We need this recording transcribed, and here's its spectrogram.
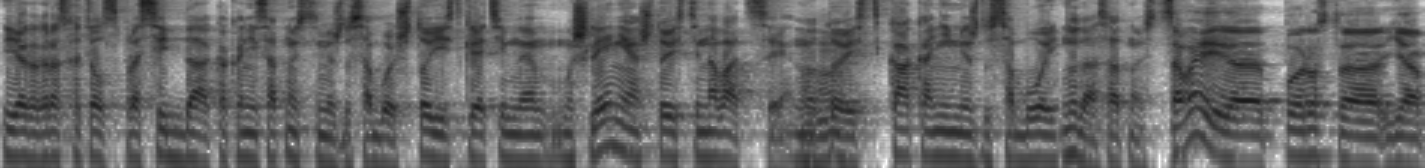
Я как раз хотел спросить, да, как они соотносятся между собой, что есть креативное мышление, что есть инновации, ну угу. то есть как они между собой, ну да, соотносятся. Давай э, просто я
